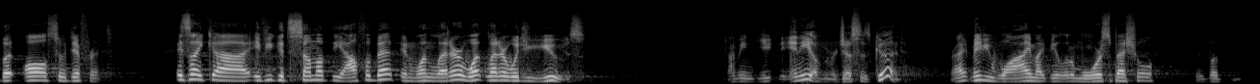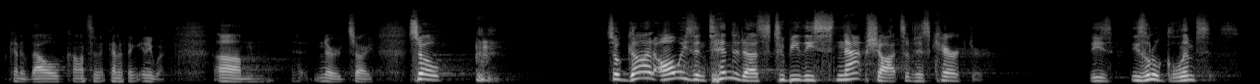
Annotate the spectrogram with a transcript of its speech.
but all so different. It's like uh, if you could sum up the alphabet in one letter, what letter would you use? I mean, you, any of them are just as good, right? Maybe Y might be a little more special because both kind of vowel consonant kind of thing. Anyway, um, nerd, sorry. So, so God always intended us to be these snapshots of His character, these these little glimpses.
